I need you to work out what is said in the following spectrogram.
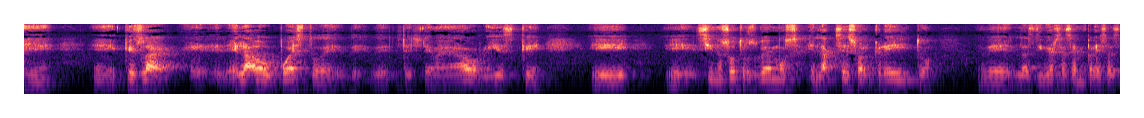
eh, eh, que es la, eh, el lado opuesto del tema del ahorro, y es que eh, si nosotros vemos el acceso al crédito de las diversas empresas,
